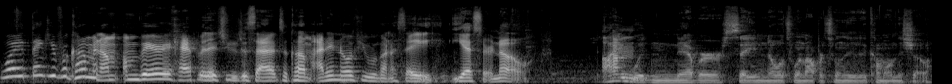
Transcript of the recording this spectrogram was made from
Well, thank you for coming. I'm I'm very happy that you decided to come. I didn't know if you were gonna say yes or no. I Um, would never say no to an opportunity to come on the show.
